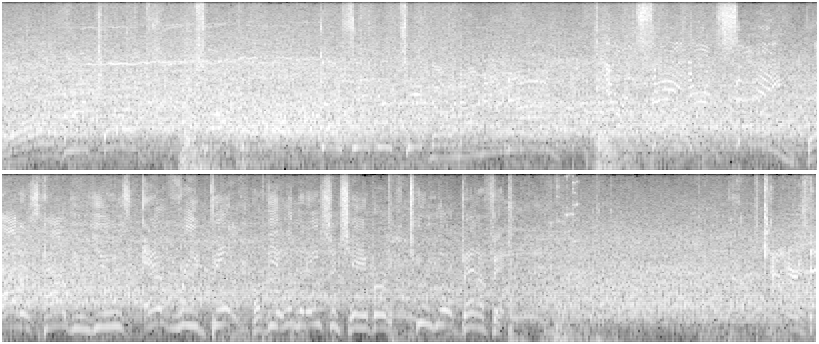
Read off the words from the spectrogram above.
Oh, here it comes. Chop ball. Garcia new chip. No, no, no, no. You're insane. You're insane. That is how you use every bit of the Elimination Chamber to your benefit. Counters that.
